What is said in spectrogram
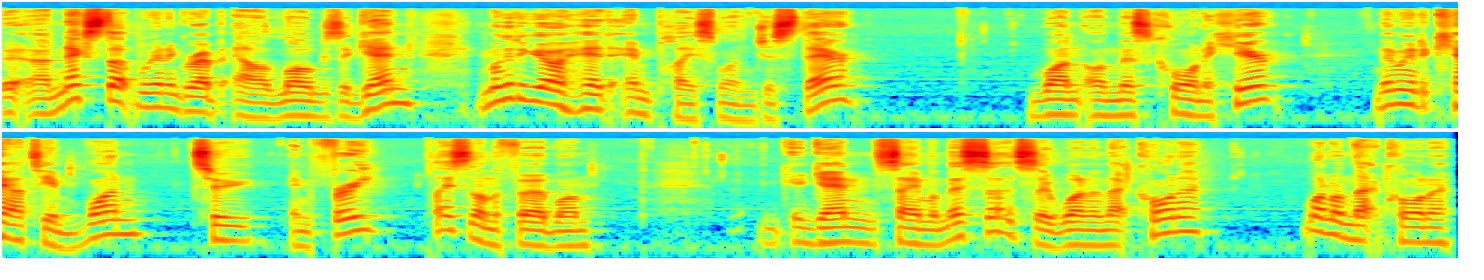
But uh, next up, we're going to grab our logs again, and we're going to go ahead and place one just there, one on this corner here, then we're going to count in one, two, and three, place it on the third one. Again, same on this side, so one on that corner, one on that corner,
